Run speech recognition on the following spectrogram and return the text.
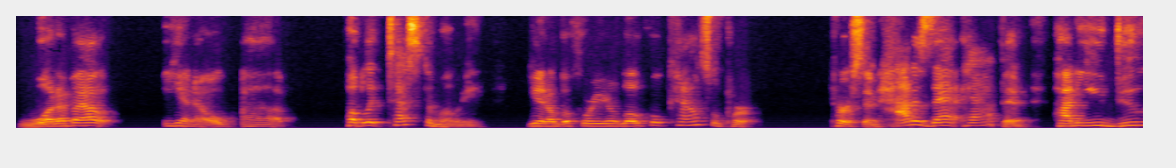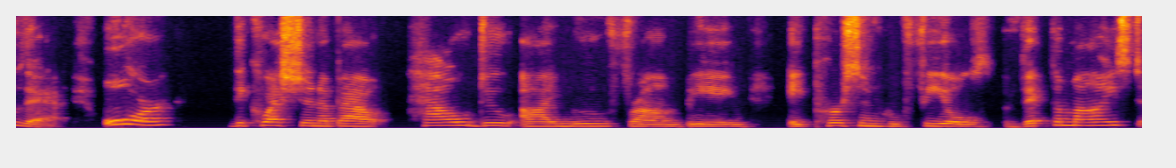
What about you know, uh, public testimony, you know, before your local council per- person. How does that happen? How do you do that? Or the question about how do I move from being a person who feels victimized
